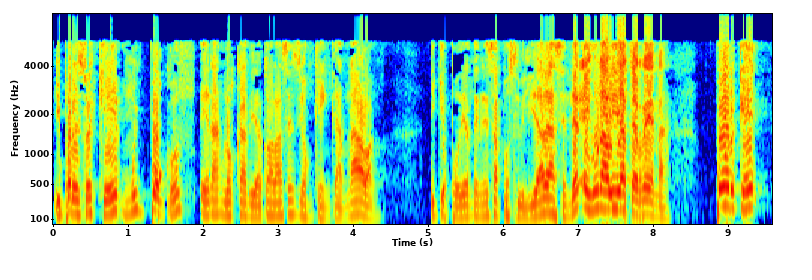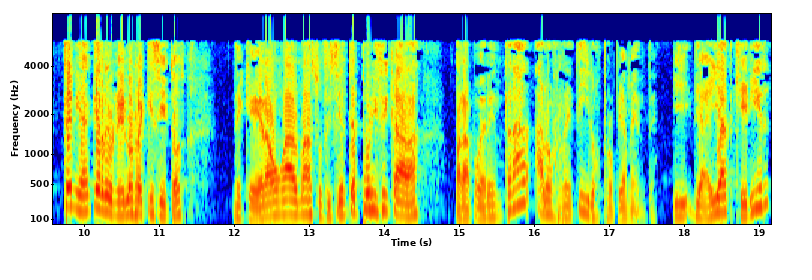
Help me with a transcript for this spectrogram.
Y por eso es que muy pocos eran los candidatos a la ascensión que encarnaban y que podían tener esa posibilidad de ascender en una vida terrena, porque tenían que reunir los requisitos de que era un alma suficiente purificada para poder entrar a los retiros propiamente y de ahí adquirir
